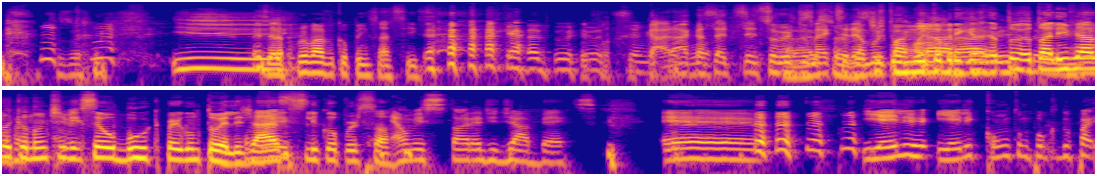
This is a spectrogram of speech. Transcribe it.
e... Mas era provável que eu pensasse isso. Cara do é Caraca, boa. 700 sorvete do Mac seria muito bom. Muito obrigado. Eu tô, eu tô aliviado bom. que eu não tive que ser o burro que perguntou. Ele já Mas- explicou por só. É uma história de diabetes. É... e, ele, e ele conta um pouco do pai.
